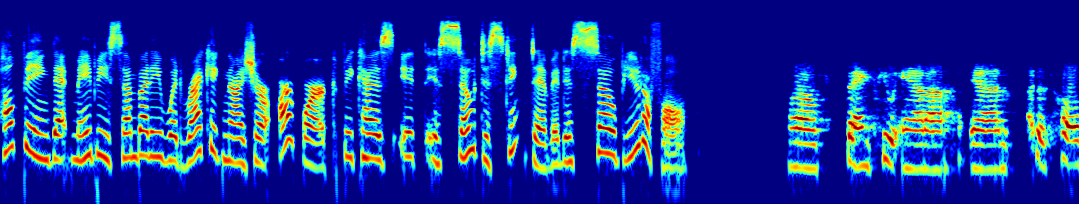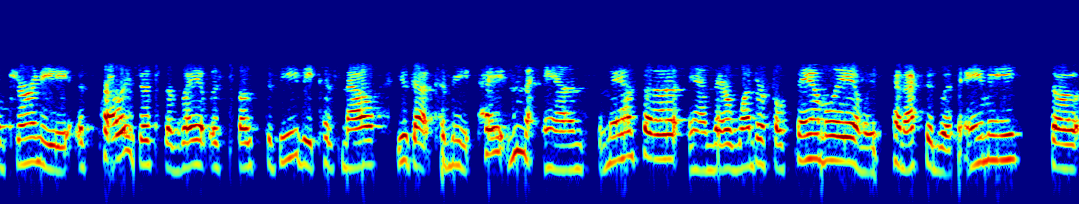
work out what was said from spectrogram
hoping that maybe somebody would recognize your artwork because it is so distinctive. It is so beautiful. Well, thank you, Anna. And this whole journey, it's probably just the way it was supposed to be because now you got to meet Payton and Samantha and their wonderful family, and we've connected with Amy. So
